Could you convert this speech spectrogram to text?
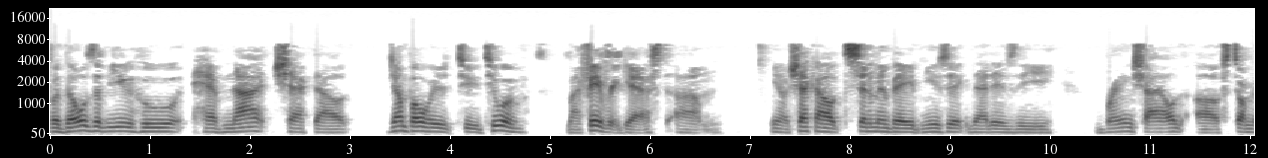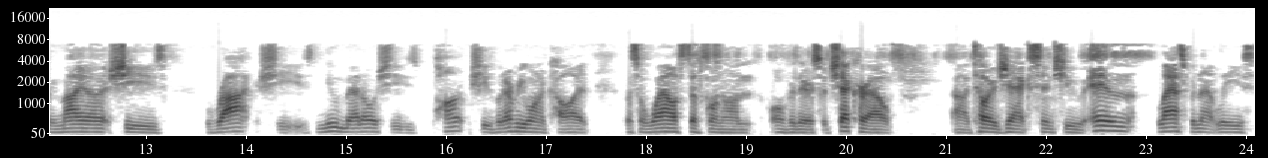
for those of you who have not checked out, jump over to two of my favorite guests. Um, you know, check out Cinnamon Babe Music. That is the brainchild of Stormy Maya. She's rock, she's new metal, she's punk, she's whatever you want to call it. But some wild stuff going on over there. So check her out. Uh, tell her Jack sent you. And last but not least,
